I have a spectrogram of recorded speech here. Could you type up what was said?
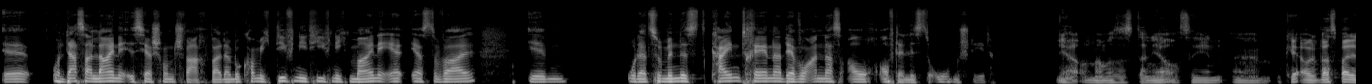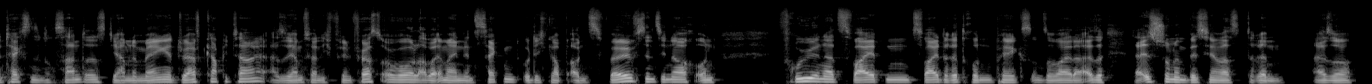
Äh, und das alleine ist ja schon schwach, weil dann bekomme ich definitiv nicht meine er erste Wahl. Ähm, oder zumindest keinen Trainer, der woanders auch auf der Liste oben steht. Ja, und man muss es dann ja auch sehen. Ähm, okay, aber was bei den Texans interessant ist, die haben eine Menge Draftkapital. Also, die haben es ja nicht für den First Overall, aber immer in den Second. Und ich glaube, an zwölf sind sie noch und früh in der zweiten, zwei Drittrunden-Picks und so weiter. Also, da ist schon ein bisschen was drin. Also,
